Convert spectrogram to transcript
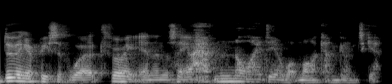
doing a piece of work, throwing it in and saying, I have no idea what mark I'm going to get.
